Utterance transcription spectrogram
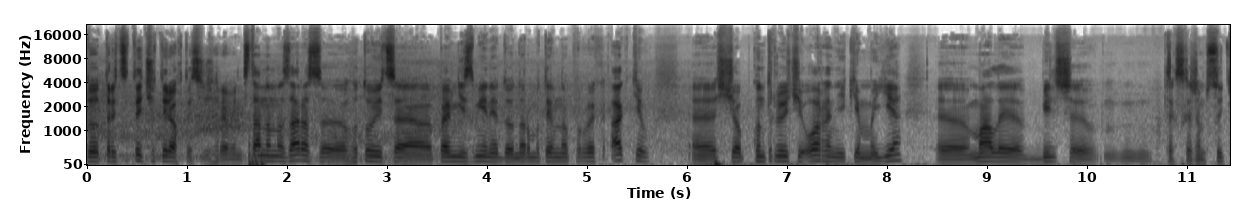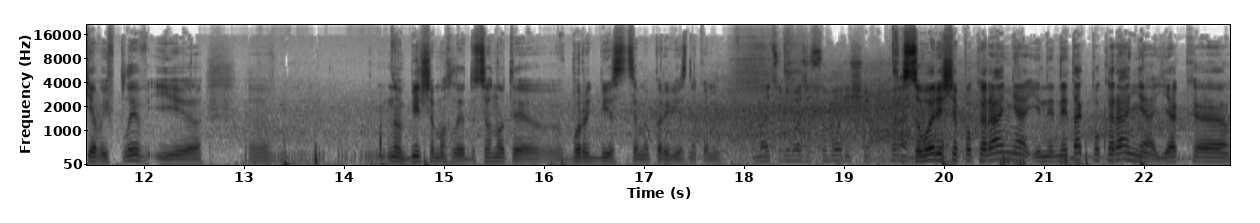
до 34 тисяч гривень. Станом на зараз готуються певні зміни до нормативно-правових актів, щоб контролюючі органи, яким ми є, мали більше, так скажемо, суттєвий вплив і ну, більше могли досягнути в боротьбі з цими перевізниками. Мається на увазі суворіше покарання. Суворіше покарання, і не, не так покарання, як е,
